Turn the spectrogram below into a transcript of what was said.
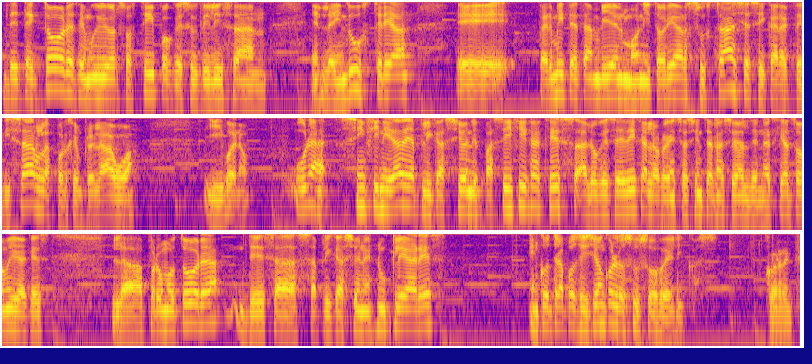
detectores de muy diversos tipos que se utilizan en la industria, eh, permite también monitorear sustancias y caracterizarlas, por ejemplo el agua, y bueno, una infinidad de aplicaciones pacíficas que es a lo que se dedica la Organización Internacional de Energía Atómica, que es la promotora de esas aplicaciones nucleares en contraposición con los usos bélicos. Correcto.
